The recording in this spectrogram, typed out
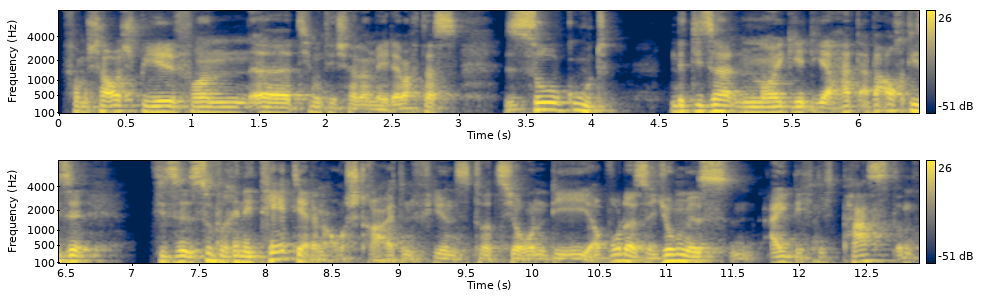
vom Schauspiel von äh, Timothy Chalamet. Der macht das so gut mit dieser Neugier, die er hat, aber auch diese diese Souveränität, die er dann ausstrahlt in vielen Situationen, die, obwohl er so jung ist, eigentlich nicht passt. Und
